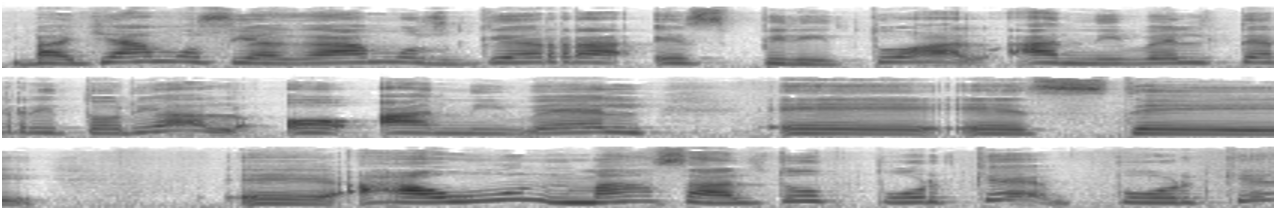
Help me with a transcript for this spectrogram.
vayamos y hagamos guerra espiritual a nivel territorial o a nivel eh, este, eh, aún más alto. ¿Por qué? Porque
